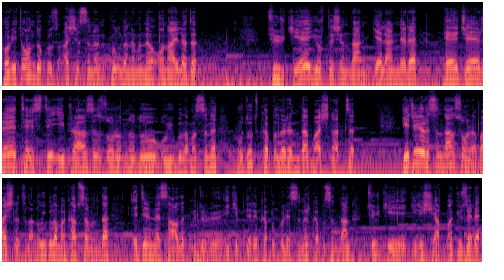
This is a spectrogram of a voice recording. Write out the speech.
COVID-19 aşısının kullanımını onayladı. Türkiye yurt dışından gelenlere PCR testi ibrazı zorunluluğu uygulamasını hudut kapılarında başlattı. Gece yarısından sonra başlatılan uygulama kapsamında Edirne Sağlık Müdürlüğü ekipleri Kapıkule sınır kapısından Türkiye'ye giriş yapmak üzere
